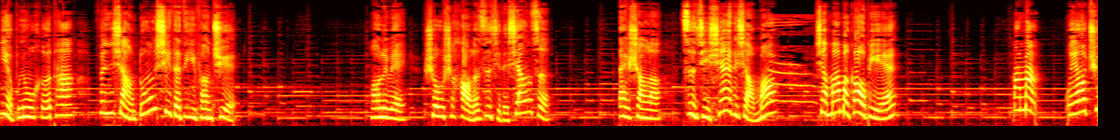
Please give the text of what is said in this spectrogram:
也不用和他。分享东西的地方去。奥利维收拾好了自己的箱子，带上了自己心爱的小猫，向妈妈告别。妈妈，我要去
